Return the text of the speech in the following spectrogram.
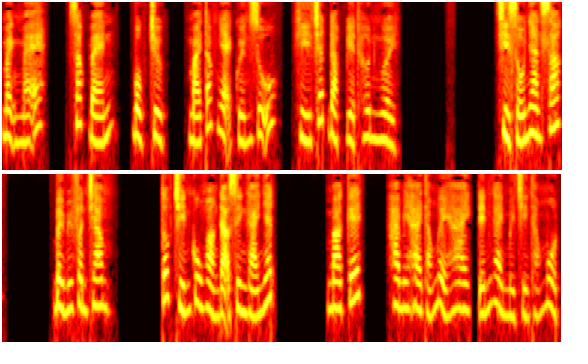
Mạnh mẽ, sắc bén, bộc trực, mái tóc nhẹ quyến rũ, khí chất đặc biệt hơn người. Chỉ số nhan sắc 70%. Top 9 cung hoàng đạo sinh gái nhất. Market, 22 tháng 12 đến ngày 19 tháng 1.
